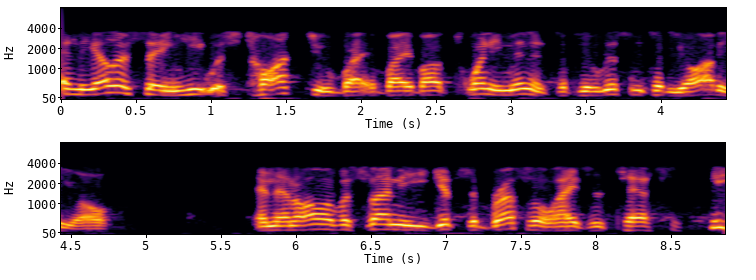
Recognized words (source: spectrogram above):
and the other thing, he was talked to by by about 20 minutes. If you listen to the audio, and then all of a sudden he gets the breathalyzer test, he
